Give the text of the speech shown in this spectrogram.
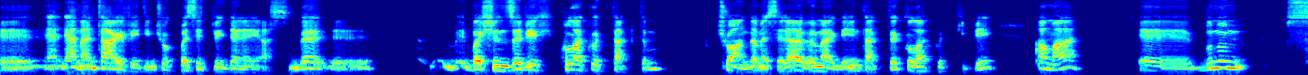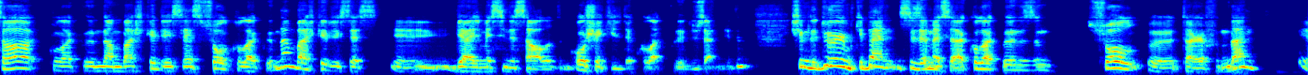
E, hemen tarif edeyim. Çok basit bir deney aslında. E, başınıza bir kulaklık taktım. Şu anda mesela Ömer Bey'in taktığı kulaklık gibi. Ama e, bunun sağ kulaklığından başka bir ses, sol kulaklığından başka bir ses e, gelmesini sağladım. O şekilde kulaklığı düzenledim. Şimdi diyorum ki ben size mesela kulaklığınızın sol e, tarafından e,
